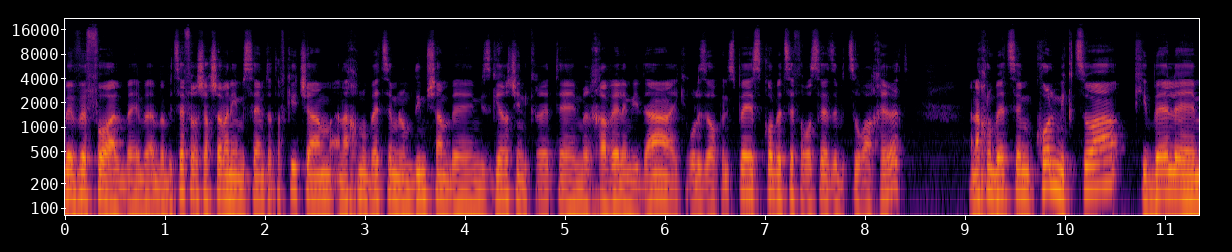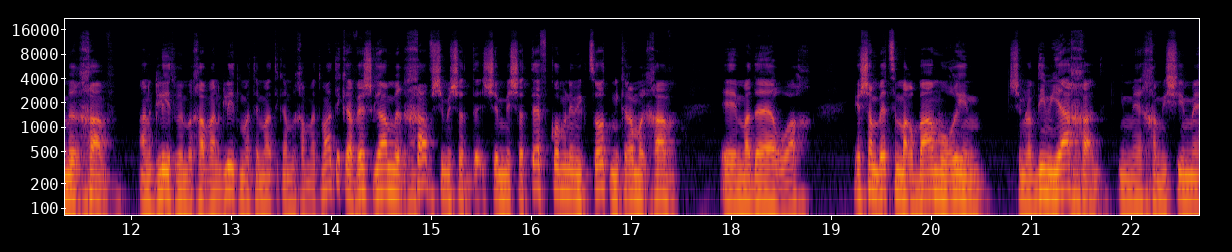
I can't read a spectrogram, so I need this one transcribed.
בפועל, בבית ספר שעכשיו אני מסיים את התפקיד שם, אנחנו בעצם לומדים שם במסגרת שנקראת מרחבי למידה, יקראו לזה open space, כל בית ספר עושה את זה בצורה אחרת. אנחנו בעצם, כל מקצוע קיבל אה, מרחב, אנגלית במרחב אנגלית, מתמטיקה במרחב מתמטיקה, ויש גם מרחב שמשתף, שמשתף כל מיני מקצועות, נקרא מרחב אה, מדעי הרוח. יש שם בעצם ארבעה מורים שמלמדים יחד עם אה, 50 אה,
